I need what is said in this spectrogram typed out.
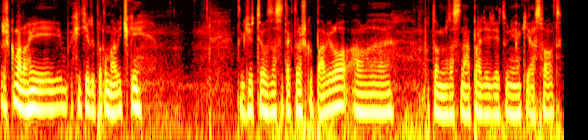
Trošku ma nohy chytili potom maličky, takže to zase tak trošku palilo, ale potom zase na je tu nejaký asfalt,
